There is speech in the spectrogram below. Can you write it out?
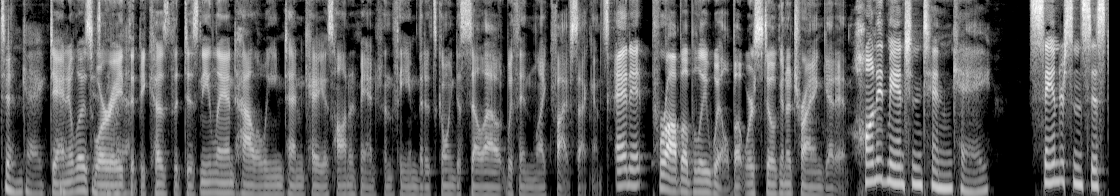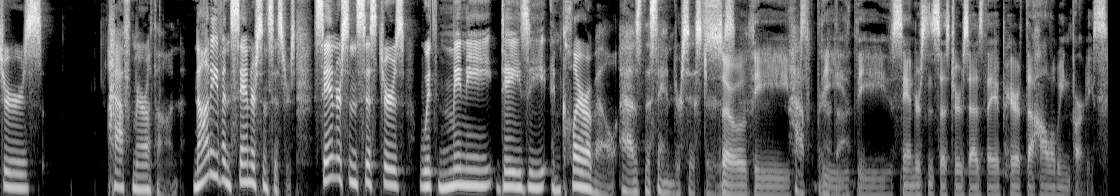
10k. Daniel is worried that because the Disneyland Halloween 10K is Haunted Mansion theme, that it's going to sell out within like five seconds. And it probably will, but we're still gonna try and get in. Haunted Mansion 10K, Sanderson Sisters half marathon. Not even Sanderson Sisters. Sanderson Sisters with Minnie, Daisy, and Clarabelle as the Sander sisters. So the Half the the Sanderson sisters as they appear at the Halloween parties.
